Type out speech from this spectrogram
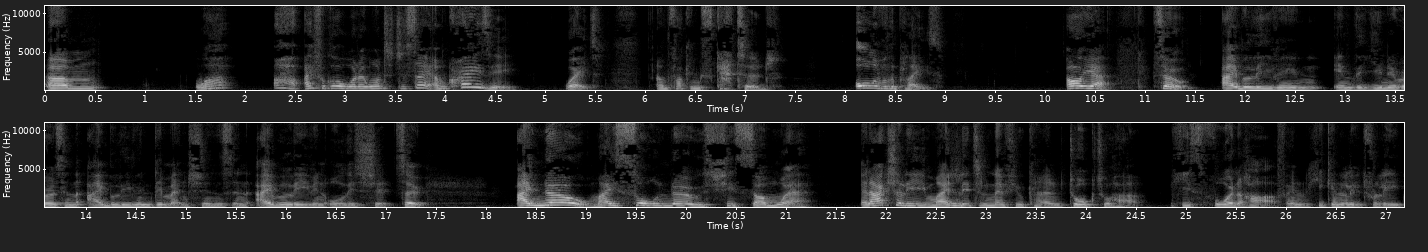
Um, what? Ah, oh, I forgot what I wanted to say. I'm crazy. Wait, I'm fucking scattered all over the place. Oh yeah, so I believe in in the universe and I believe in dimensions and I believe in all this shit. So I know, my soul knows she's somewhere and actually, my little nephew can talk to her. He's four and a half and he can literally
